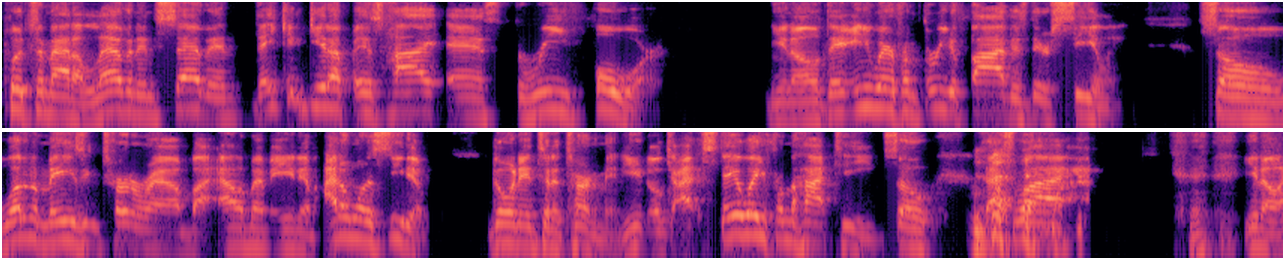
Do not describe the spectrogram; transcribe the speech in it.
puts them at 11 and 7, they can get up as high as 3 4. You know, they're anywhere from 3 to 5 is their ceiling. So, what an amazing turnaround by Alabama A&M. I don't want to see them going into the tournament. You know, stay away from the hot team. So, that's why you know,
